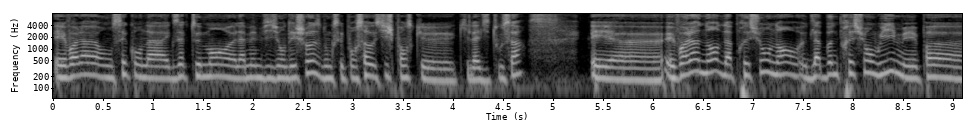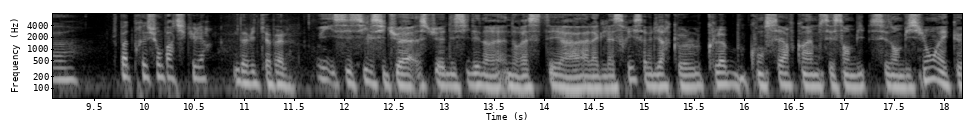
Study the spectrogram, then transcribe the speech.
et voilà, on sait qu'on a exactement la même vision des choses, donc c'est pour ça aussi, je pense que qu'il a dit tout ça. Et, et, voilà, non, de la pression, non, de la bonne pression, oui, mais pas pas de pression particulière. David Capel. Oui, Cécile, si tu as, si tu as décidé de rester à la glacerie, ça veut dire que le club conserve quand même ses, ses ambitions et que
